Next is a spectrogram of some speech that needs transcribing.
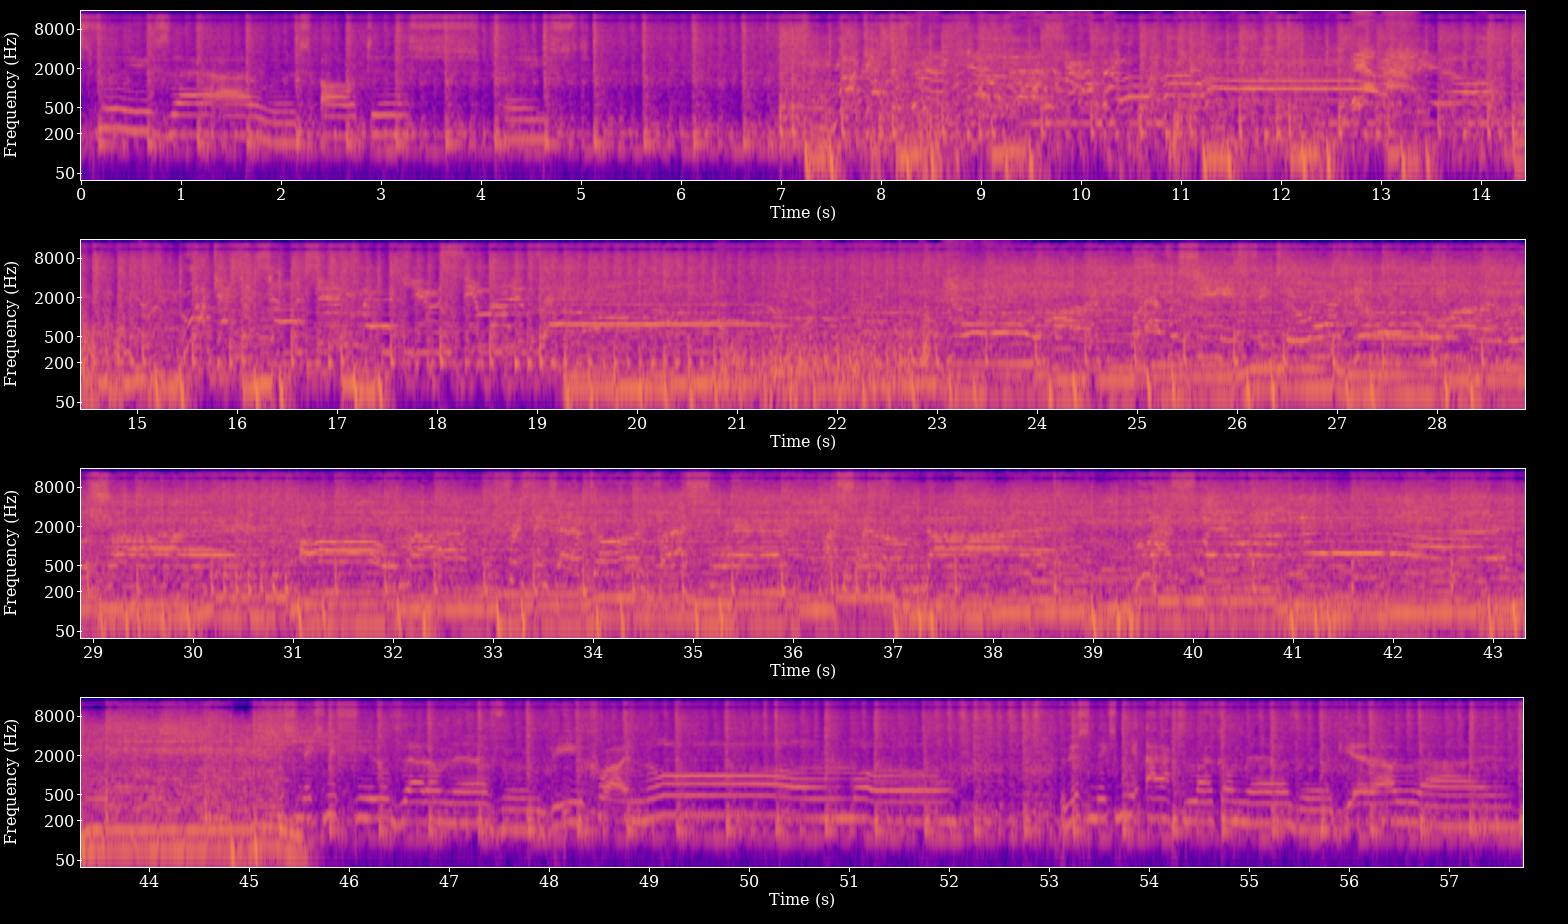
just believe that I was all displaced. quite normal This makes me act like I'll never get out alive.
